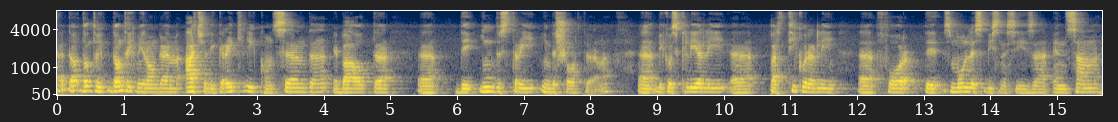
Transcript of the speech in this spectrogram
Uh, don't, don't, don't take me wrong. I'm actually greatly concerned about uh, uh, the industry in the short term uh, because clearly, uh, for the smallest businesses and some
